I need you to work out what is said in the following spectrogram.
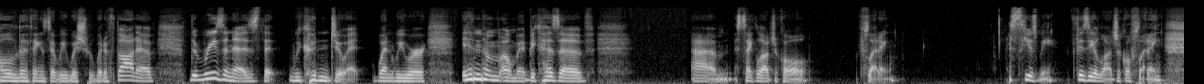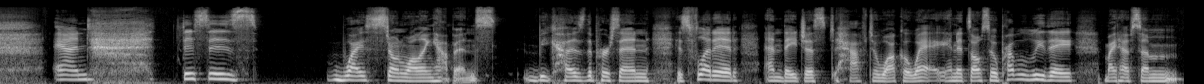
all of the things that we wish we would have thought of. The reason is that we couldn't do it when we were in the moment because of um, psychological flooding. Excuse me, physiological flooding. And this is why stonewalling happens because the person is flooded and they just have to walk away. And it's also probably they might have some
